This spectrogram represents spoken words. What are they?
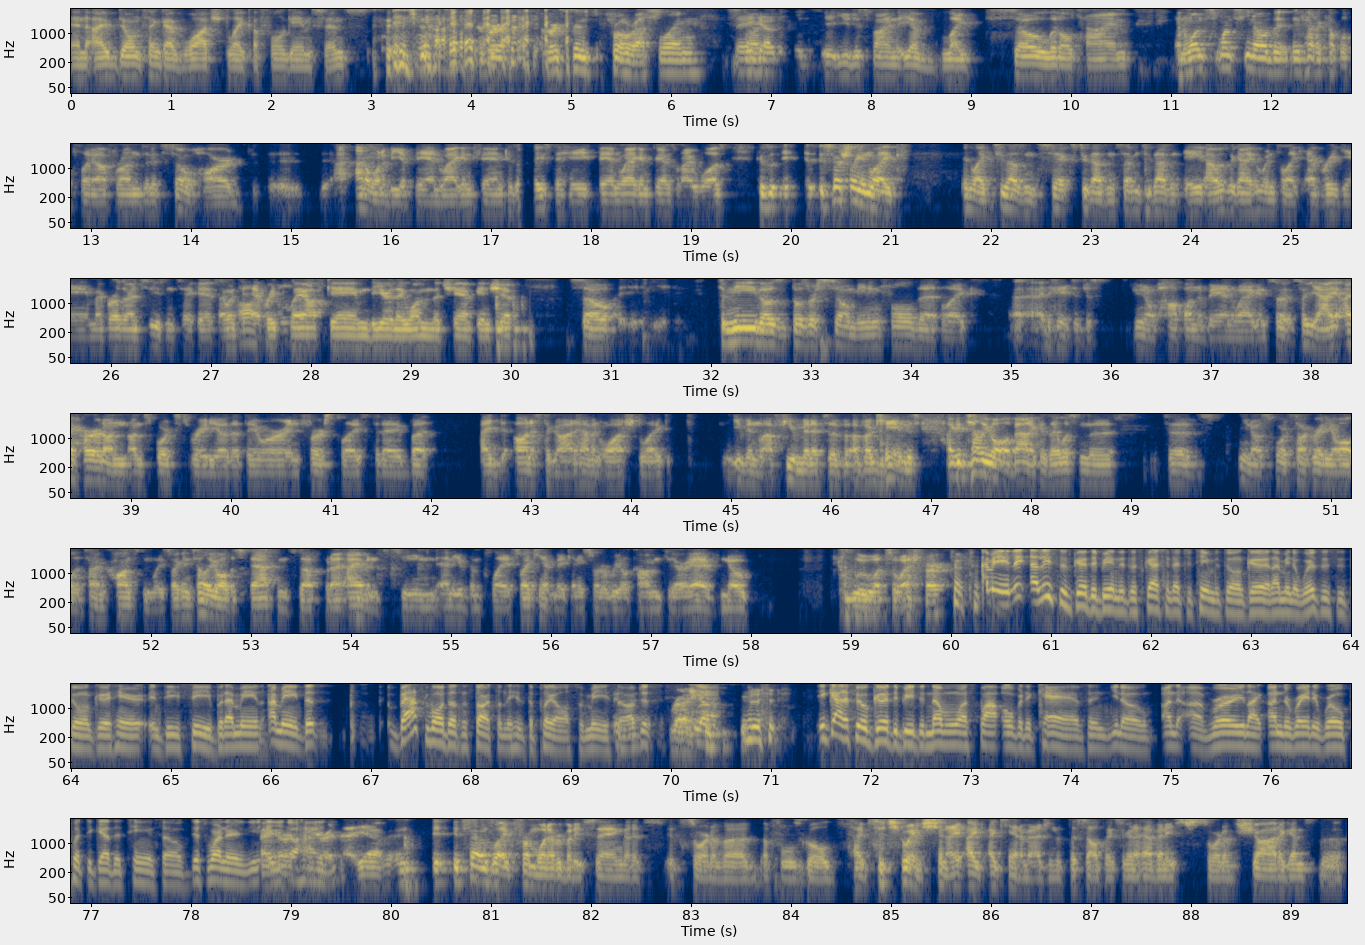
and I don't think I've watched like a full game since. Just ever, ever, since pro wrestling started, you, it's, it, you just find that you have like so little time. And once, once you know, they, have had a couple of playoff runs, and it's so hard. To, uh, I, I don't want to be a bandwagon fan because I used to hate bandwagon fans when I was, because especially in like in like 2006, 2007, 2008, I was the guy who went to like every game. My brother had season tickets. I went to awesome. every playoff game the year they won the championship. So to me, those those were so meaningful that like I'd hate to just you know hop on the bandwagon. So so yeah, I, I, heard on on sports radio that they were in first place today, but I honest to God haven't watched like even a few minutes of, of a game. This I can tell you all about it because I listen to to you know sports talk radio all the time constantly. So i can tell you all the stats and stuff but I, I, haven't seen any of them play so i can't make any sort of real commentary. I have no clue mm. whatsoever. I mean at least it's good to be in the discussion that your team is doing good. I mean the wizards is doing good here in dc but i mean i mean the basketball doesn't start till it hits the playoffs for me so exactly. i'm just right. you know, it got to feel good to be the number one spot over the Cavs, and you know, under a very like underrated, well put together team. So just wondering, you, I you know how heard that, yeah. And it, it, sounds like from what everybody's saying that it's it's sort of a, a fool's gold type situation. I, I, I can't imagine that the Celtics are going to have any sort of shot against the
